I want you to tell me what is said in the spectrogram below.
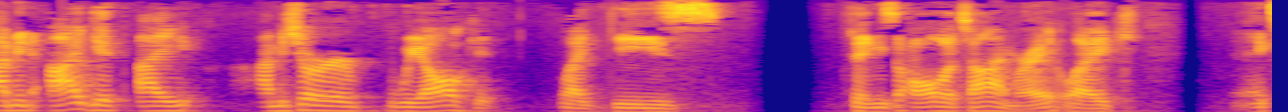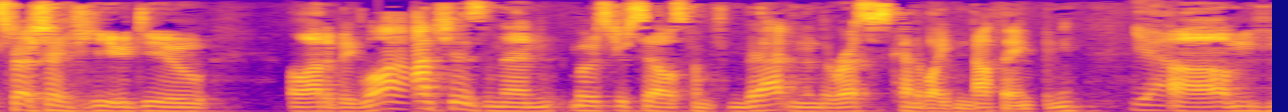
I mean, I get I I'm sure we all get like these things all the time, right? Like, especially if you do a lot of big launches and then most of your sales come from that and then the rest is kind of like nothing. Yeah. Um,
